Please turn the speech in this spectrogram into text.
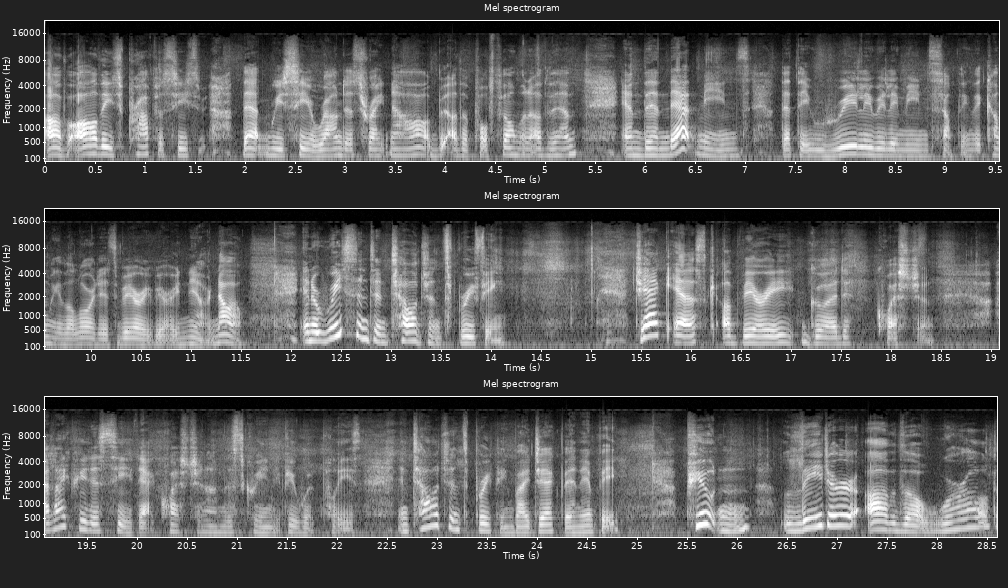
of all these prophecies that we see around us right now, the fulfillment of them. And then that means that they really, really mean something. The coming of the Lord is very, very near. Now, in a recent intelligence briefing, Jack asked a very good question. I'd like for you to see that question on the screen, if you would, please. Intelligence Briefing by Jack Van Impe. Putin, leader of the world?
